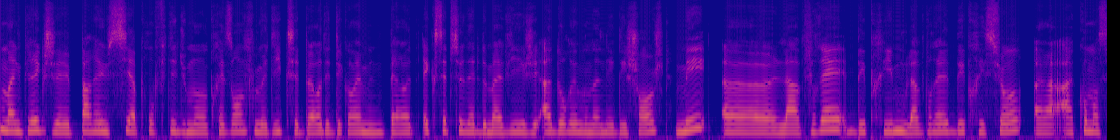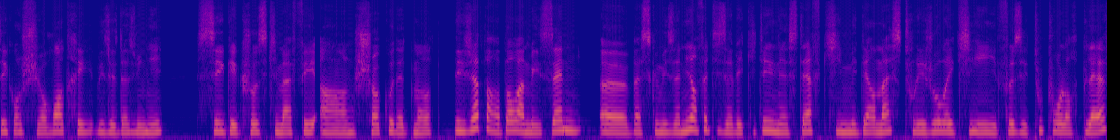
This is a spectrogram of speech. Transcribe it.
Malgré que j'ai pas réussi à profiter du moment présent, je me dis que cette période était quand même une période exceptionnelle de ma vie et j'ai adoré mon année d'échange. Mais euh, la vraie déprime ou la vraie dépression euh, a commencé quand je suis rentrée des États-Unis c'est quelque chose qui m'a fait un choc honnêtement. Déjà par rapport à mes amis, euh, parce que mes amis en fait ils avaient quitté une Esther qui mettait un masque tous les jours et qui faisait tout pour leur plaire.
